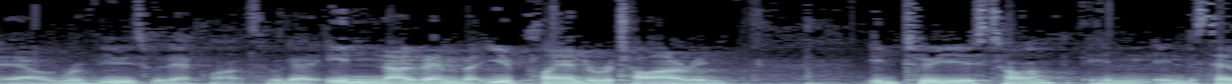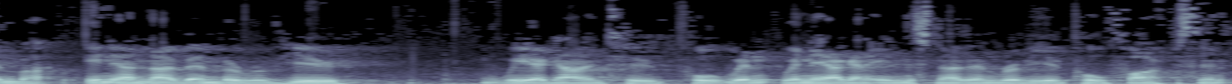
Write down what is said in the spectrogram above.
our reviews with our clients. We go in November. You plan to retire in in two years' time, in in December. In our November review, we are going to pull. We're, we're now going to in this November review pull five percent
